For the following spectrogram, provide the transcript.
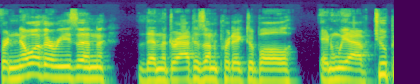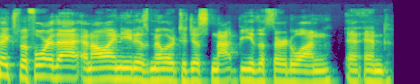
for no other reason than the draft is unpredictable. And we have two picks before that, and all I need is Miller to just not be the third one and, and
